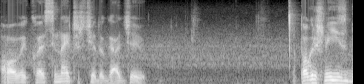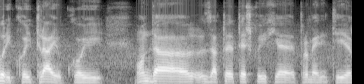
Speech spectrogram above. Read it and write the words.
Ove, koje se najčešće događaju. Pogrešni izbori koji traju, koji onda zato je teško ih je promeniti, jer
